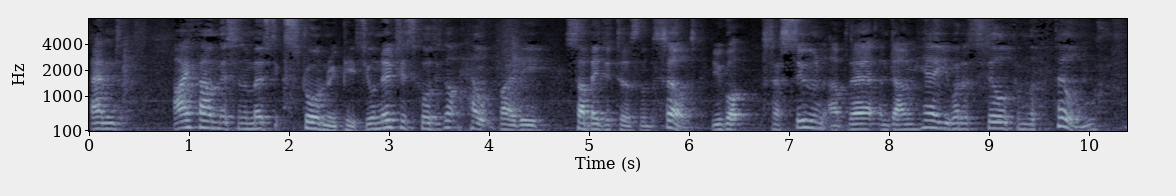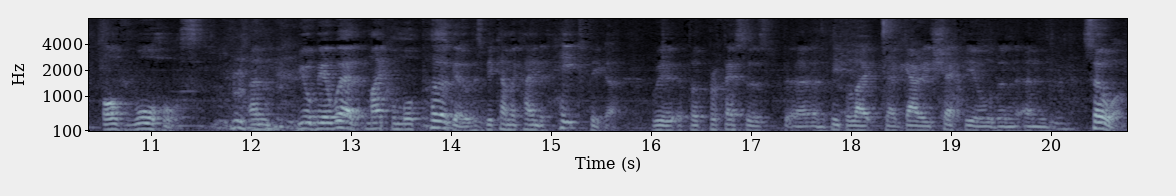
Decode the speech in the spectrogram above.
And I found this in a most extraordinary piece. You'll notice, of course, it's not helped by the sub editors themselves. You've got Sassoon up there, and down here you've got a still from the film of Warhorse. and you'll be aware that Michael Morpurgo has become a kind of hate figure with, for professors uh, and people like uh, Gary Sheffield and, and so on.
